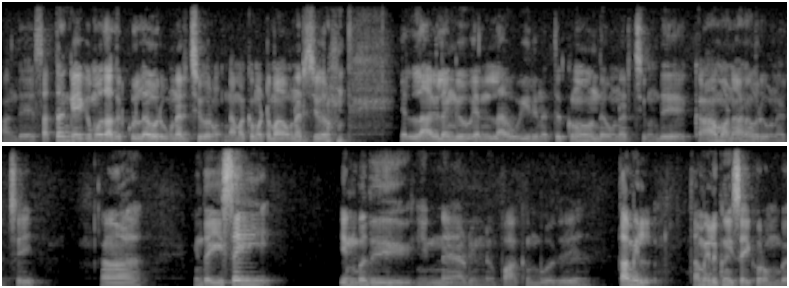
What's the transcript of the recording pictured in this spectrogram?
அந்த சத்தம் கேட்கும்போது அதற்குள்ளே ஒரு உணர்ச்சி வரும். நமக்கு மட்டுமா உணர்ச்சி வரும்? எல்லா விலங்கு எல்லா உயிரினத்துக்கும் இந்த உணர்ச்சி வந்து காமனான ஒரு உணர்ச்சி. இந்த இசை என்பது என்ன அப்படின்னு பார்க்கும்போது தமிழ். தமிழுக்கும் இசைக்கும் ரொம்ப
